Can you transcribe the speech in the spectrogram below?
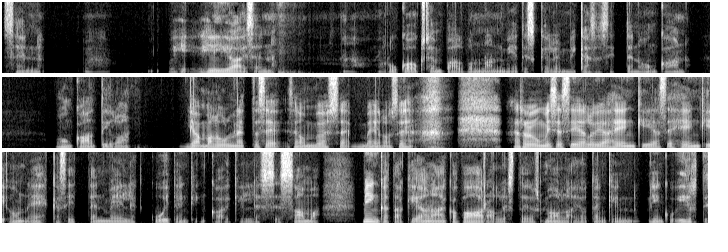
sen hiljaisen rukouksen palvonnan mietiskelyn, mikä se sitten onkaan, onkaan tila. Ja mä luulen, että se, se on myös se, meillä on se ruumis ja sielu ja henki ja se henki on ehkä sitten meille kuitenkin kaikille se sama. Minkä takia on aika vaarallista, jos me ollaan jotenkin niin kuin irti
